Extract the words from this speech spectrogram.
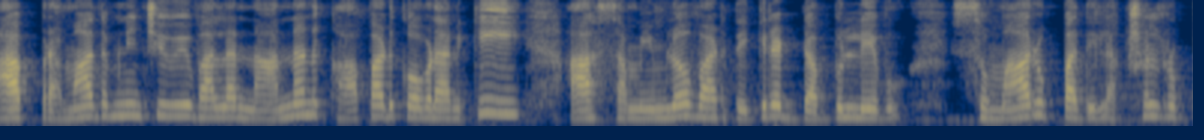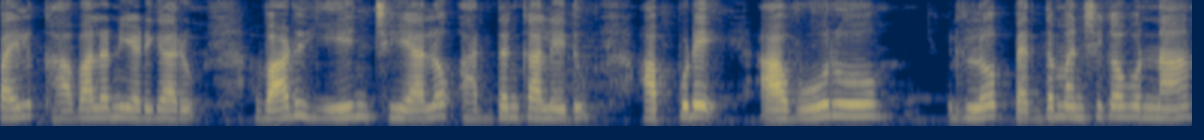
ఆ ప్రమాదం నుంచి వాళ్ళ నాన్నను కాపాడుకోవడానికి ఆ సమయంలో వాడి దగ్గర డబ్బులు లేవు. సుమారు పది లక్షల రూపాయలు కావాలని అడిగారు. వాడు ఏం చేయాలో అర్థం కాలేదు. అప్పుడే ఆ ఊరు లో పెద్ద మనిషిగా ఉన్న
